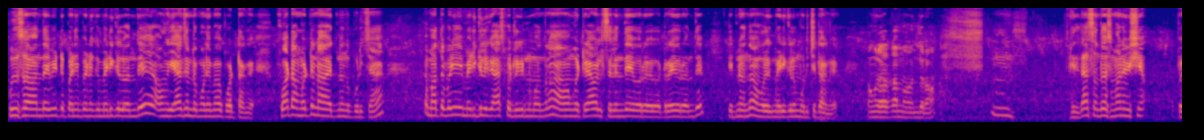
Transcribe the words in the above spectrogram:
புதுசாக வந்த வீட்டு பணிப்பெண்ணுக்கு மெடிக்கல் வந்து அவங்க ஏஜென்ட் மூலயமா போட்டாங்க. ஃபோட்டோ மட்டும் நான் எடுத்துன்னு வந்து பிடிச்சேன். மற்றபடி மெடிக்கலுக்கு ஹாஸ்பிட்டலுக்கு இட்டுன்னு வந்தோம்னா அவங்க ட்ராவல்ஸ்லேருந்தே ஒரு டிரைவர் வந்து இட்டுன்னு வந்து அவங்களுக்கு மெடிக்கலும் முடிச்சுட்டாங்க. அவங்கள வைக்காமல் வந்துடும் இதுதான் சந்தோஷமான விஷயம். இப்போ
